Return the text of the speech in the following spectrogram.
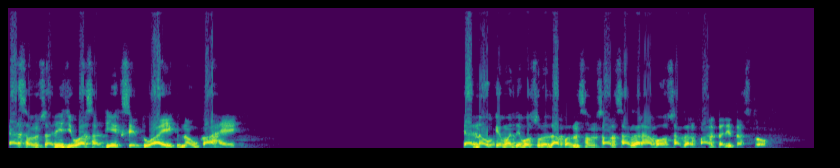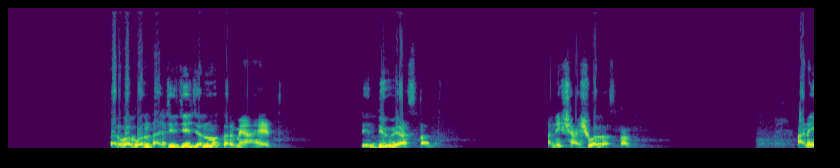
त्या संसारी जीवासाठी एक सेतू आहे एक नौका आहे. त्या नौकेमध्ये बसूनच आपण संसार सागर हा भवसागर पार करीत असतो. तर भगवंताची जी जन्मकर्मे आहेत ते दिव्य असतात आणि शाश्वत असतात. आणि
